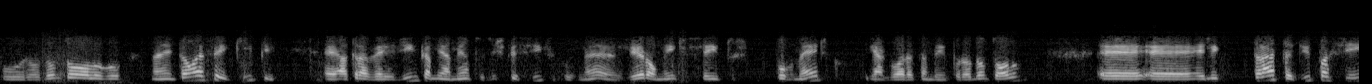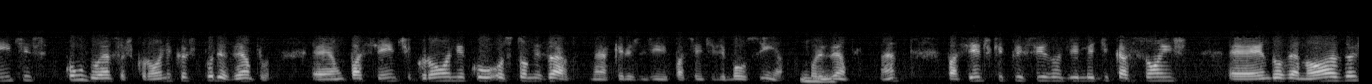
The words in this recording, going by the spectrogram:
por odontólogo. Né? Então, essa equipe, é, através de encaminhamentos específicos, né, geralmente feitos por médico e agora também por odontólogo, é, é ele trata de pacientes com doenças crônicas, por exemplo, é, um paciente crônico ostomizado, né, aqueles de paciente de bolsinha, uhum. por exemplo, né, pacientes que precisam de medicações é, endovenosas,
